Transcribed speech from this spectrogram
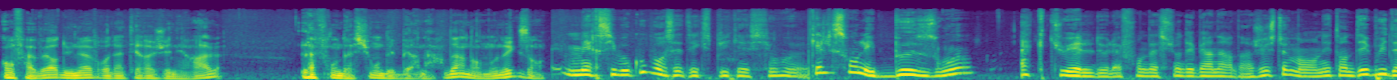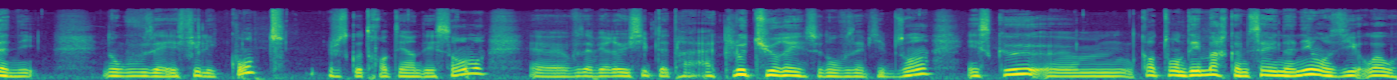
en faveur d'une œuvre d'intérêt général la Fondation des Bernardins dans mon exemple. Merci beaucoup pour cette explication. Euh, quels sont les besoins actuels de la Fondation des Bernardins. Justement, on est en début d'année, donc vous avez fait les comptes jusqu'au 31 décembre. Euh, vous avez réussi peut-être à, clôturer ce dont vous aviez besoin. Est-ce que euh, quand on démarre comme ça une année, on se dit waouh,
